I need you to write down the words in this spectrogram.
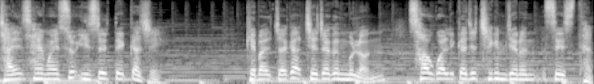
잘 사용할 수 있을 때까지 개발자가 제작은 물론 사후 관리까지 책임지는 시스템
